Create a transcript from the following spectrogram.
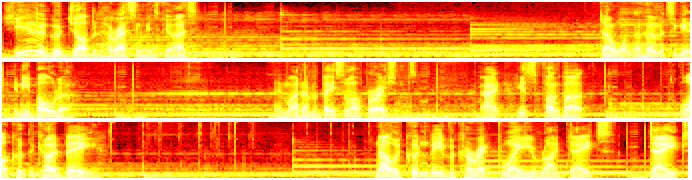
She did a good job at harassing these guys. Don't want the hermits to get any bolder. They might have a base of operations. Alright, here's the fun part. What could the code be? No, it couldn't be the correct way you write dates. Date,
